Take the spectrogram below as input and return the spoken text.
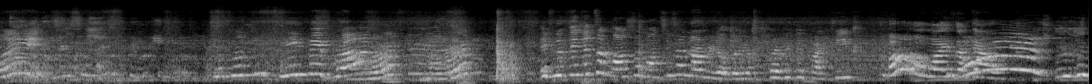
Wait. You're looking creepy, bro. If you think it's a monster, monsters are not real. They're perfectly fine. See? Oh, why is that down? Oh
